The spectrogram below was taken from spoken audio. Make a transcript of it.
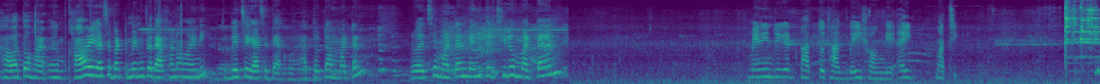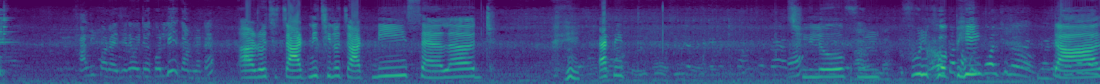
খাওয়া তো হয় খাওয়া হয়ে গেছে বাট মেনুটা দেখানো হয়নি। তো বেঁচে গেছে দেখো এতটা মাটন রয়েছে। মাটন মেনুতে ছিল মাটন মেন ইনগ্রিডিয়েন্ট ভাত তো থাকবেই সঙ্গে এই মাছি। আর রয়েছে চাটনি ছিল চাটনি স্যালাড। এক মিনিট। ছিল ফুল, ফুলকপি, ডাল,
